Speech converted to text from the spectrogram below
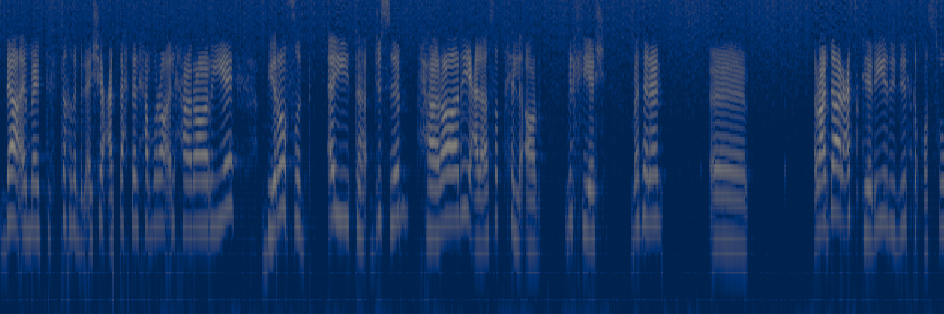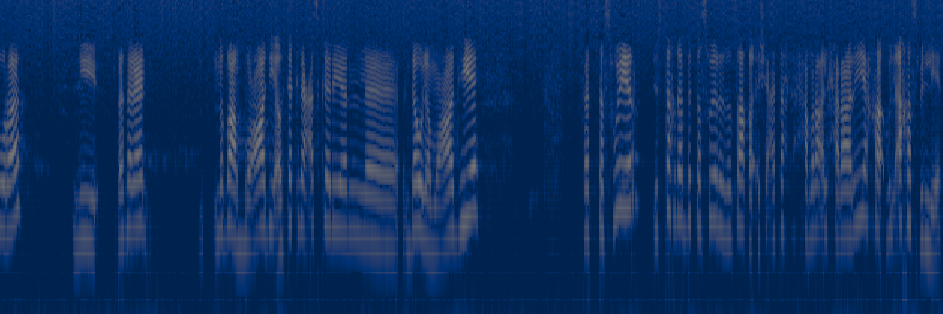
دائما تستخدم الأشعة تحت الحمراء الحرارية برصد أي جسم حراري على سطح الأرض. مثل إيش؟ مثلا آه رادار عسكري يريد يلتقط صورة لمثلا نظام معادي أو ثكنة عسكرية لدولة معادية. فالتصوير يستخدم بالتصوير نطاق الأشعة تحت الحمراء الحرارية بالأخص بالليل.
